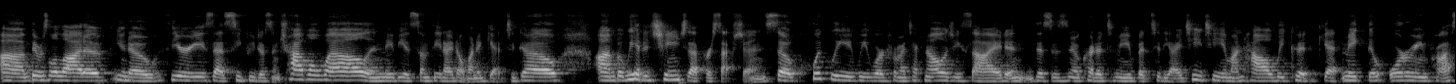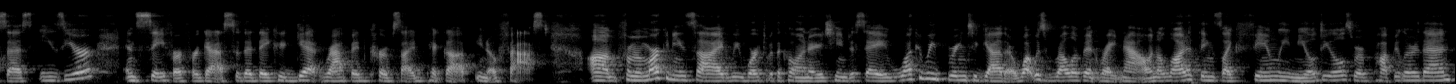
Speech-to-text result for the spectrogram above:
Um, there was a lot of, you know, theories that seafood doesn't travel well, and maybe it's something I don't want to get to go. Um, but we had to change that perception. So quickly, we worked from a technology side, and this is no credit to me, but to the IT team on how we could get make the ordering process easier and safer for guests, so that they could get rapid curbside pickup, you know, fast. Um, from a marketing side, we worked with the culinary team to say, what could we bring together? What was relevant right now? And a lot of things like family meal deals were popular then.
